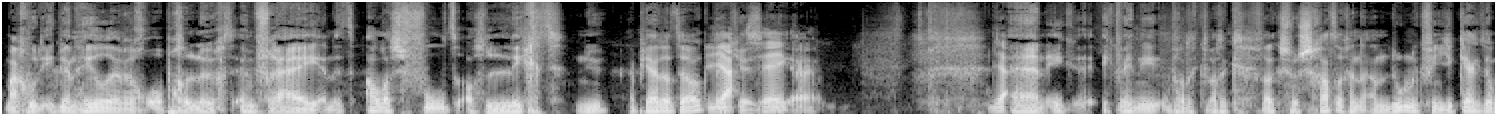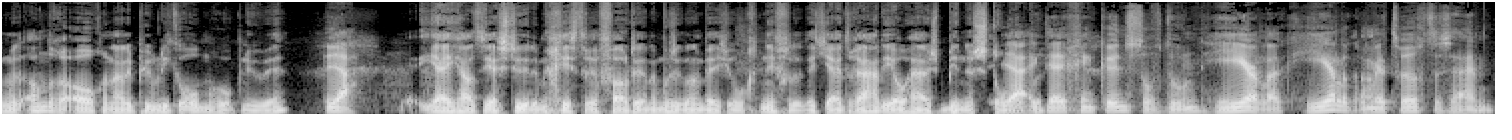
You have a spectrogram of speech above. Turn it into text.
Maar goed, ik ben heel erg opgelucht en vrij. En het alles voelt als licht nu. Heb jij dat ook? Ja, Dat je- zeker. Ja. En ik, ik weet niet wat ik, wat, ik, wat ik zo schattig en aandoenlijk vind. Je kijkt ook met andere ogen naar de publieke omroep nu, hè? Ja. Jij, had, jij stuurde me gisteren een foto en daar moest ik wel een beetje om gniffelen. Dat jij het radiohuis binnenstond. ja, ik deed geen kunststof doen. Heerlijk. Heerlijk om weer terug te zijn.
